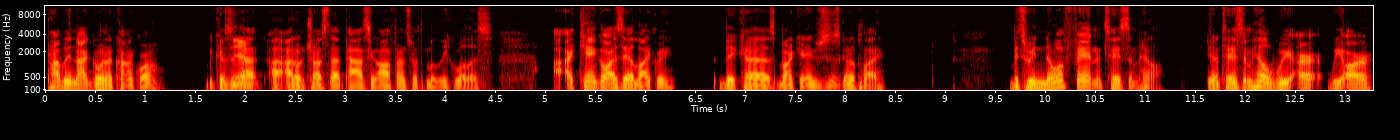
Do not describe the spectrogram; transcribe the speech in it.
probably not going to Okonkwo because of Yeah. that. I, I don't trust that passing offense with Malik Willis. I, I can't go Isaiah Likely because Mark Andrews is going to play. Between Noah Fant and Taysom Hill, you know, Taysom Hill, we are we are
